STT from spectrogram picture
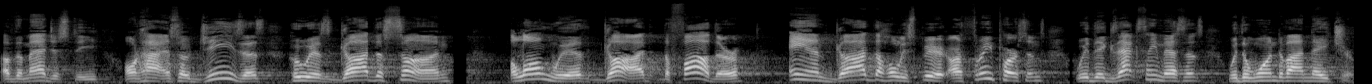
of the majesty on high. And so Jesus, who is God the Son, along with God the Father, and God the Holy Spirit are three persons with the exact same essence, with the one divine nature.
